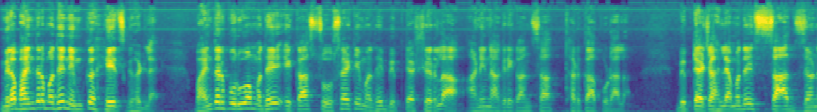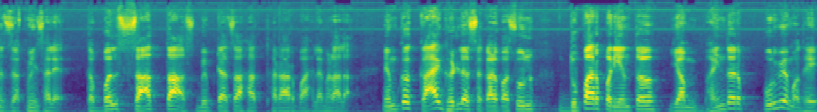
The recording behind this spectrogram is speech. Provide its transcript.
मीरा भाईंदरमध्ये नेमकं हेच घडलंय. भाईंदर पूर्वमध्ये एका सोसायटीमध्ये बिबट्या शिरला आणि नागरिकांचा थरकाप उडाला बिबट्याच्या हल्ल्यामध्ये सात जण जखमी झाले. तब्बल सात तास बिबट्याचा हा थरार पाहायला मिळाला. नेमकं काय घडलं सकाळपासून? दुपारपर्यंत या भाईंदर पूर्वेमध्ये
